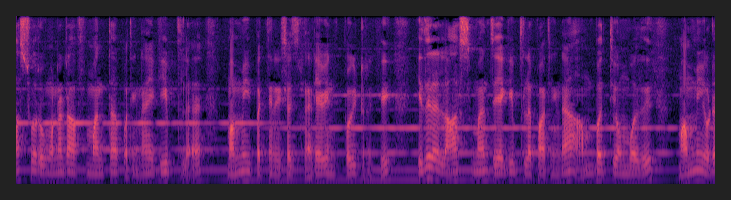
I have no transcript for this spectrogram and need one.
லாஸ்ட் ஒரு ஒன் அண்ட் ஆஃப் மந்த்தாக பார்த்தீங்கன்னா எகிப்தில் மம்மி பற்றின ரிசர்ச் நிறையவே போயிட்டுருக்கு. இதில் லாஸ்ட் மந்த் எகிப்தில் பார்த்தீங்கன்னா ஐம்பத்தி ஒம்பது மம்மியோட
